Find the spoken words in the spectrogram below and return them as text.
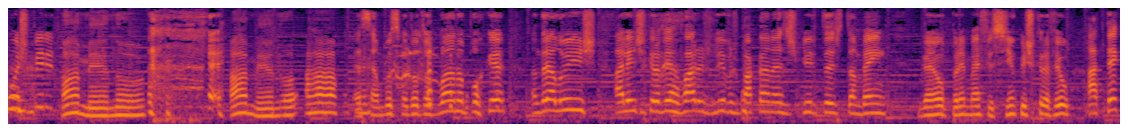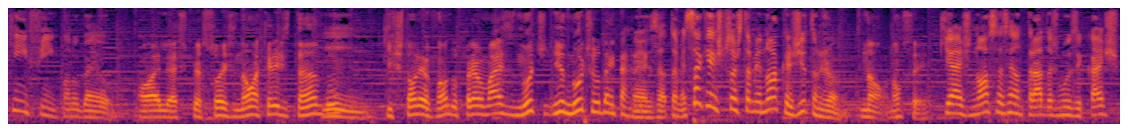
um espírito. Ameno. Ameno. Ah. Essa é a música do outro plano, porque André Luiz, além de escrever vários livros bacanas espíritas, também ganhou o prêmio F5 e escreveu Até que Enfim quando ganhou. Olha, as pessoas não acreditando Hum. que estão levando o prêmio mais inútil, inútil da É, internet. exatamente. Sabe que as pessoas também não acreditam no jogo? Não, não sei. Que as nossas entradas musicais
